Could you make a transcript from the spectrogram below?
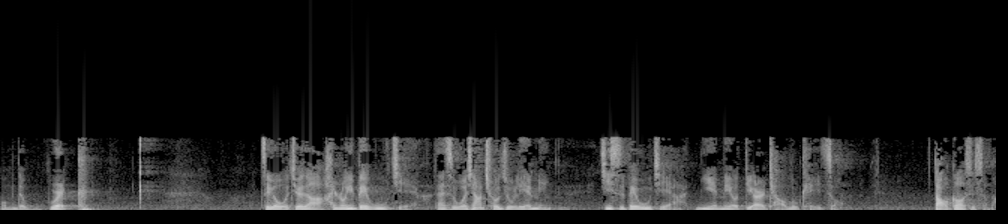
我们的 work。这个我觉得啊，很容易被误解。但是我想求主怜悯，即使被误解啊，你也没有第二条路可以走。祷告是什么？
